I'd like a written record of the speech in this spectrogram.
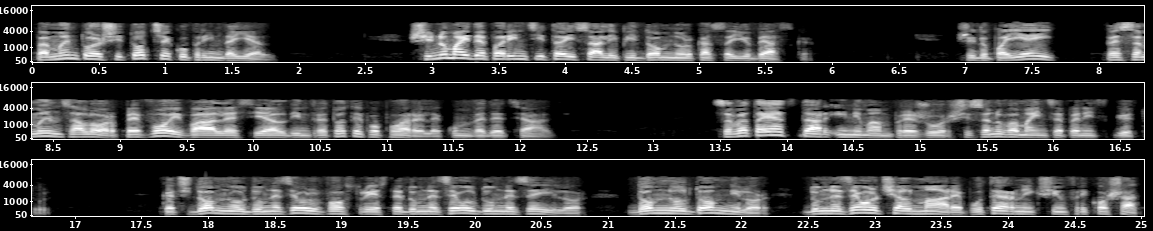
pământul și tot ce cuprinde el și numai de părinții tăi s-a lipit Domnul ca să iubească. Și după ei, pe sămânța lor, pe voi va ales El dintre toate popoarele, cum vedeți azi. Să vă tăiați dar inima împrejur și să nu vă mai înțepeniți gâtul. Căci Domnul Dumnezeul vostru este Dumnezeul Dumnezeilor, Domnul Domnilor, Dumnezeul cel mare, puternic și înfricoșat,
